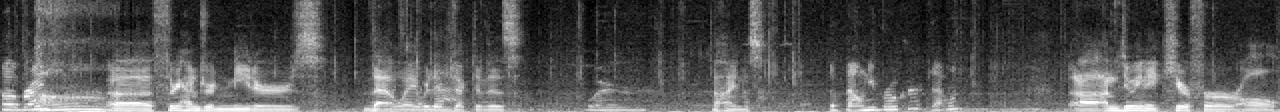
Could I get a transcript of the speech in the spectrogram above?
uh, Brian? Uh, 300 meters that way where the objective is. Where? Behind us. The bounty broker? That one? Uh, I'm doing a cure for all,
